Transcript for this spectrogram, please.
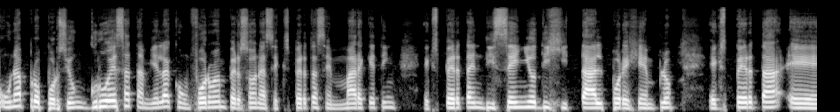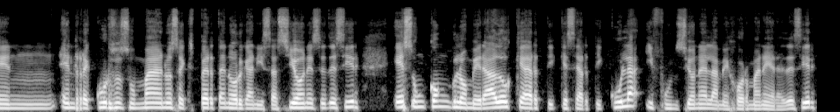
una proporción gruesa también la conforman personas expertas en marketing, experta en diseño digital, por ejemplo, experta en, en recursos humanos, experta en organizaciones, es decir, es un conglomerado que, que se articula y funciona de la mejor manera, es decir,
